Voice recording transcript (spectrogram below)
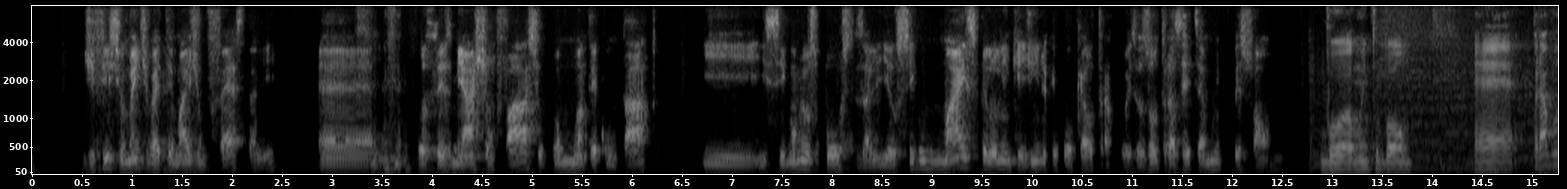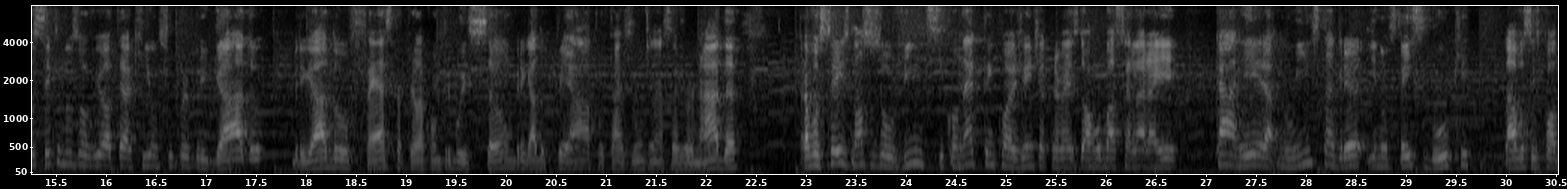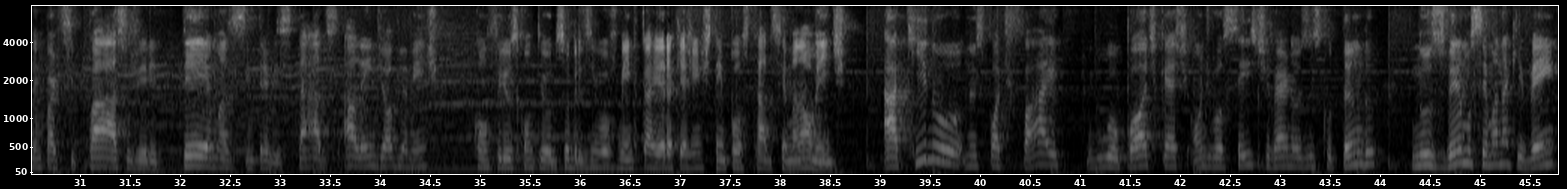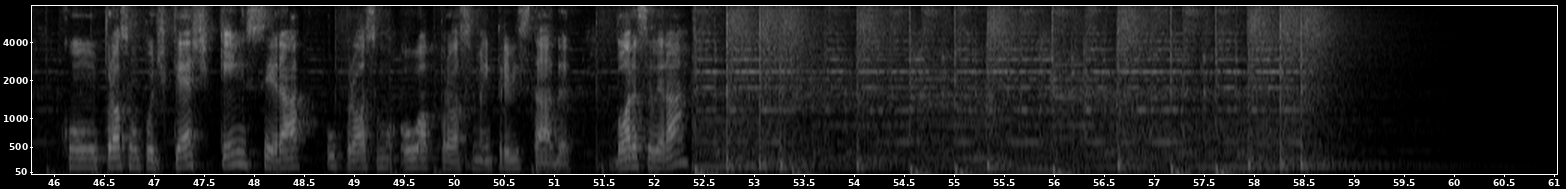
Dificilmente vai ter mais de um festa ali. É, vocês me acham fácil, como manter contato e, e, sigam meus posts ali. Eu sigo mais pelo LinkedIn do que qualquer outra coisa. As outras redes é muito pessoal. Boa, muito bom. É, para você que nos ouviu até aqui, um super obrigado. Obrigado, Festa, pela contribuição. Obrigado, PA, por estar junto nessa jornada. Para vocês, nossos ouvintes, se conectem com a gente através do acelerae carreira no Instagram e no Facebook. Lá vocês podem participar, sugerir temas, entrevistados, além de, obviamente, conferir os conteúdos sobre desenvolvimento e carreira que a gente tem postado semanalmente. Aqui no, no Spotify, no Google Podcast, onde você estiver nos escutando, nos vemos semana que vem com o próximo podcast. Quem será o próximo ou a próxima entrevistada? Bora acelerar?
